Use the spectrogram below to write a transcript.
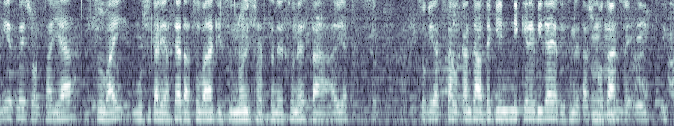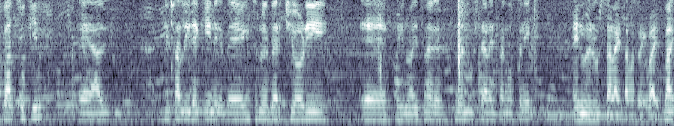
Ni ez nahi sortzaia, zu bai, musikaria zea, eta zu badakizu noiz sortzen dezun, ez? Eta adiaz, zuk idatztako kanta batekin nik ere bidaiatu izan eta askotan mm -hmm. hitz batzukin e, gizaldirekin egin zenuen bertsio hori e, ez da ginoa ditzen, ez nuen usteala izango zenik Enuen usteala izango zenik, bai Bai,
